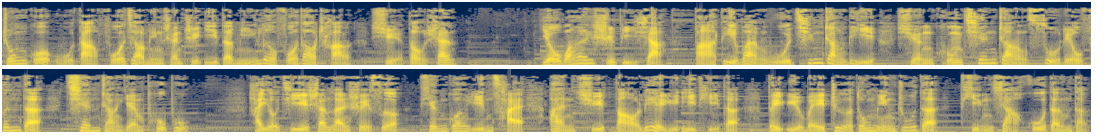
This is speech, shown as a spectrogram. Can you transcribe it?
中国五大佛教名山之一的弥勒佛道场雪窦山，有王安石笔下“拔地万物清丈立，悬空千丈素流分”的千丈岩瀑布，还有集山岚水色、天光云彩、暗渠岛列于一体的被誉为浙东明珠的亭下湖等等。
